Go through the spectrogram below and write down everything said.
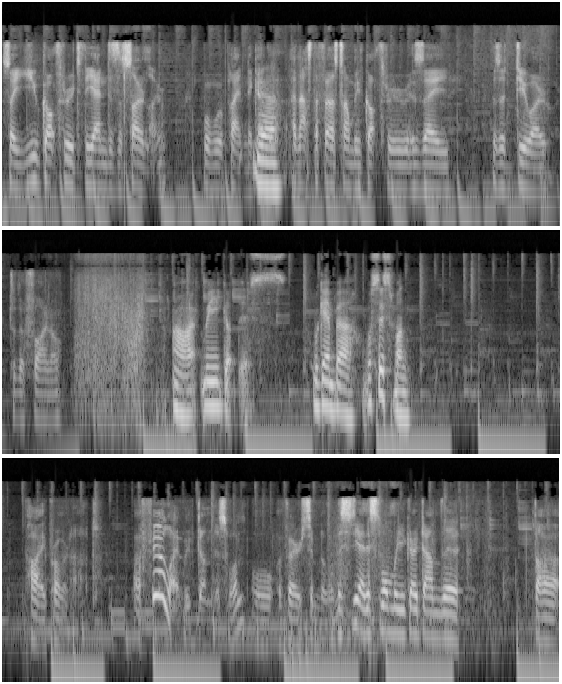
So you got through to the end as a solo when we were playing together, and that's the first time we've got through as a as a duo to the final. Alright, we got this. We're getting better. What's this one? Party Promenade. I feel like we've done this one or a very similar one. This is yeah, this is the one where you go down the the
